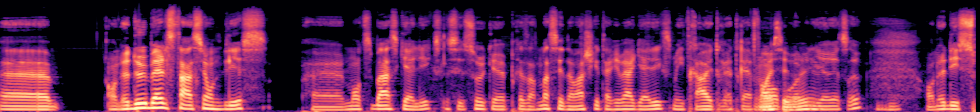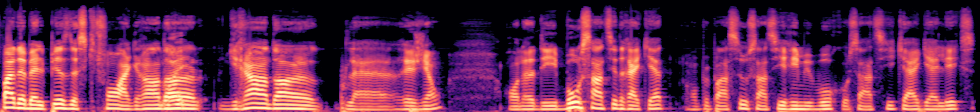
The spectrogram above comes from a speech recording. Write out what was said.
Euh, on a deux belles stations de glisse. Euh, Montibasse Galix, c'est sûr que présentement c'est dommage qu'il est arrivé à Galix, mais il travaille très très fort Ouais, pour vrai. améliorer ça. On a des super de belles pistes de ski de fond à grandeur, grandeur de la région. On a des beaux sentiers de raquettes. On peut penser au sentier Rémubourg, au sentier qui est à Galix.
